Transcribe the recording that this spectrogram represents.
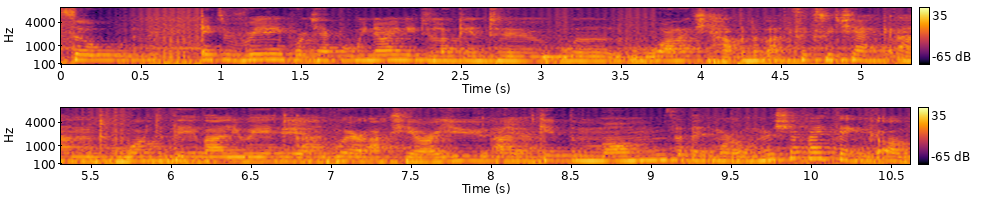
So it's a really important check, but we now need to look into well what actually happened at that six week check and what did they evaluate Yeah. and where actually are you and Yeah. give the mums a bit more ownership I think of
